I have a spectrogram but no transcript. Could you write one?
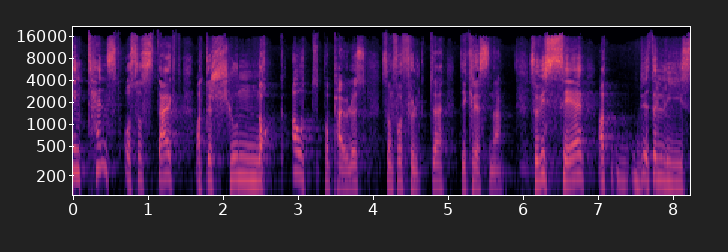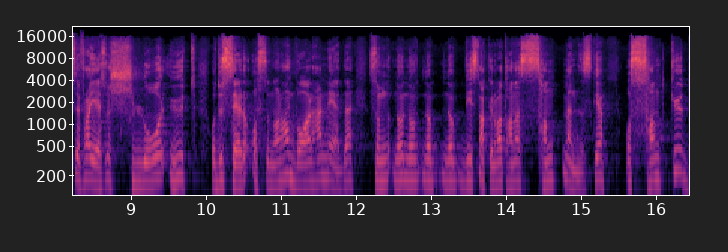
intenst og så sterkt at det slo knockout på Paulus, som forfulgte de kristne. Så vi ser at dette lyset fra Jesus slår ut. Og du ser det også når han var her nede. Når, når, når, vi snakker om at han er sant menneske og sant Gud,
